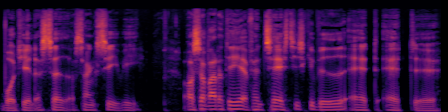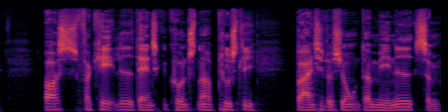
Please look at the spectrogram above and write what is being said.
hvor de ellers sad og sang CV. Og så var der det her fantastiske ved, at, at øh, os forkælede danske kunstnere pludselig var en situation, der mindede, som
